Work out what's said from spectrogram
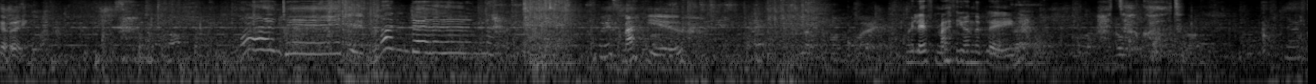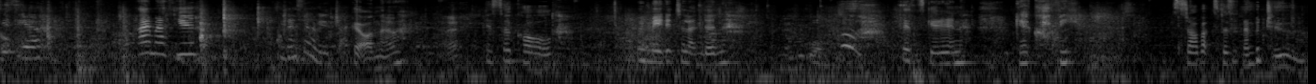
Going. Landed in London. Where's Matthew? We left Matthew on the plane. It's so cold. Here. Hi, Matthew. He doesn't have his jacket on though. It's so cold. We made it to London. Whew. Let's get in, get coffee. Starbucks visit number two.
